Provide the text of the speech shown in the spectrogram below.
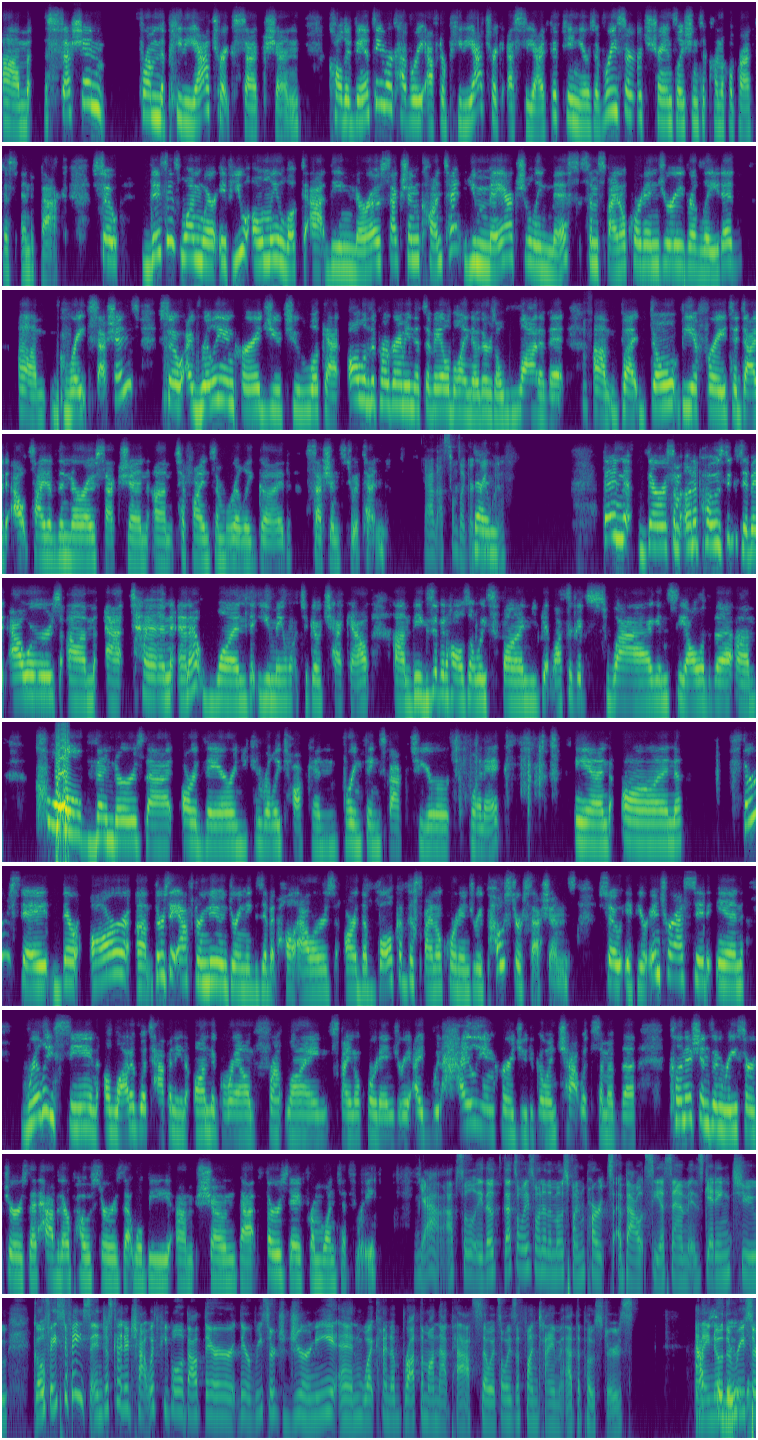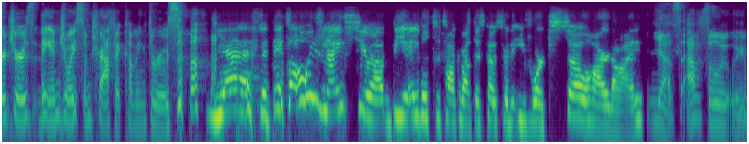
um, session from the pediatric section called Advancing Recovery After Pediatric SCI 15 Years of Research, Translation to Clinical Practice, and Back. So, this is one where if you only looked at the neuro section content, you may actually miss some spinal cord injury related um, great sessions. So I really encourage you to look at all of the programming that's available. I know there's a lot of it, um, but don't be afraid to dive outside of the neuro section um, to find some really good sessions to attend. Yeah, that sounds like a then, great one. Then there are some unopposed exhibit hours um, at 10 and at 1 that you may want to go check out. Um, the exhibit hall is always fun. You get lots of good swag and see all of the um, cool vendors that are there and you can really talk and bring things back to your clinic. And on Thursday, there are um, Thursday afternoon during the exhibit hall hours are the bulk of the spinal cord injury poster sessions. So if you're interested in really seeing a lot of what's happening on the ground, frontline spinal cord injury. I would highly encourage you to go and chat with some of the clinicians and researchers that have their posters that will be um, shown that Thursday from one to three. Yeah, absolutely. That's that's always one of the most fun parts about CSM is getting to go face to face and just kind of chat with people about their their research journey and what kind of brought them on that path. So it's always a fun time at the posters. And Absolutely. I know the researchers, they enjoy some traffic coming through. So. yes, it, it's always nice to uh, be able to talk about this poster that you've worked so hard on. Yes, absolutely.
